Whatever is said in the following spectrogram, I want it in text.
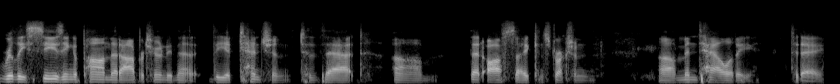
really seizing upon that opportunity, that the attention to that um, that offsite construction uh, mentality today?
